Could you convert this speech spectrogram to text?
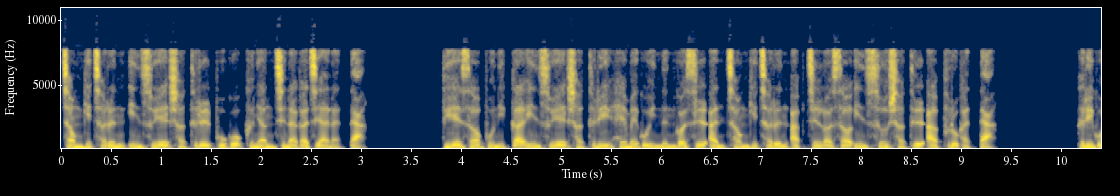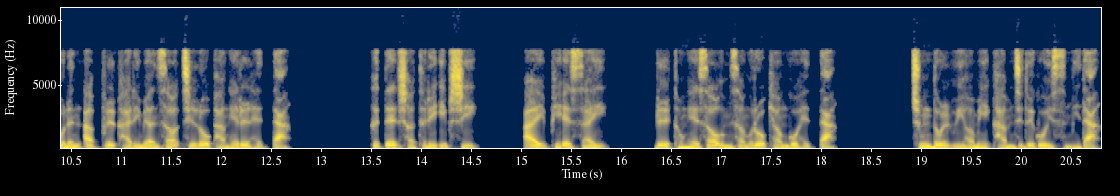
전기철은 인수의 셔틀을 보고 그냥 지나가지 않았다. 뒤에서 보니까 인수의 셔틀이 헤매고 있는 것을 안 전기철은 앞질러서 인수 셔틀 앞으로 갔다. 그리고는 앞을 가리면서 진로 방해를 했다. 그때 셔틀이 입시, IPSI,를 통해서 음성으로 경고했다. 충돌 위험이 감지되고 있습니다.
